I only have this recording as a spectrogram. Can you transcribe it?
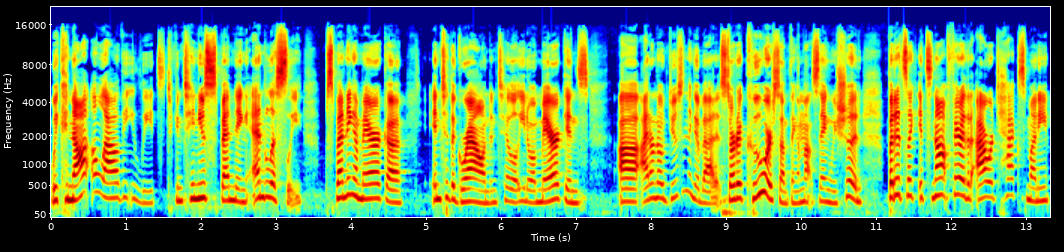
We cannot allow the elites to continue spending endlessly, spending America into the ground until, you know, Americans uh, I don't know, do something about it. Start a coup or something. I'm not saying we should, but it's like it's not fair that our tax money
